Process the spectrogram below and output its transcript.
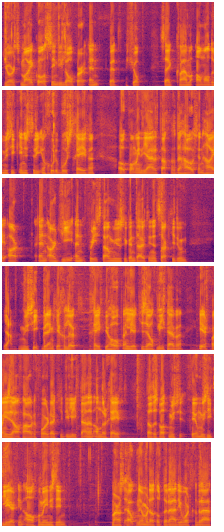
George Michael, Cyndi Lauper en Pet Shop. Zij kwamen allemaal de muziekindustrie een goede boost geven... Ook kwam in de jaren 80 de house en high R NRG en freestyle music een duit in het zakje doen. Ja, muziek brengt je geluk, geeft je hoop en leert jezelf liefhebben. Eerst van jezelf houden voordat je die liefde aan een ander geeft. Dat is wat veel muziek leert in algemene zin. Maar als elk nummer dat op de radio wordt gedraaid,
